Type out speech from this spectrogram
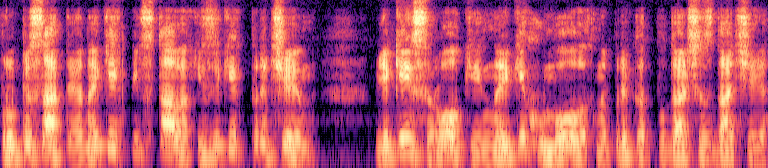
прописати, а на яких підставах і з яких причин, в який срок і на яких умовах, наприклад, подальша здача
